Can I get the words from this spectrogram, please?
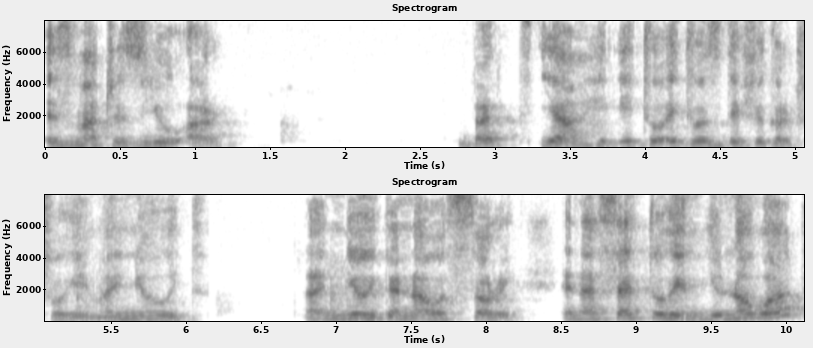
as much as you are. But yeah, it, it was difficult for him. I knew it. I knew it and I was sorry. And I said to him, you know what?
